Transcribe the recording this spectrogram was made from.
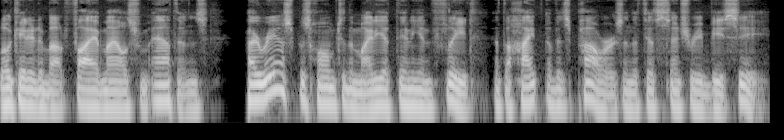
Located about five miles from Athens, Piraeus was home to the mighty Athenian fleet at the height of its powers in the 5th century BC.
